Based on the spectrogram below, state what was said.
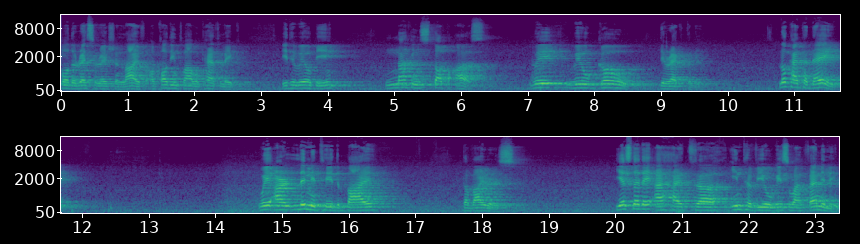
for the resurrection life, according to our Catholic, it will be nothing stop us. We will go directly. Look at today. We are limited by the virus. Yesterday, I had an interview with one family.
